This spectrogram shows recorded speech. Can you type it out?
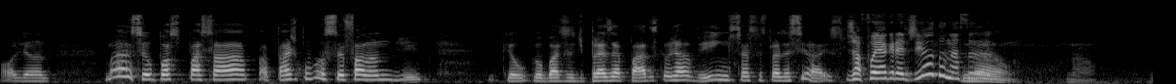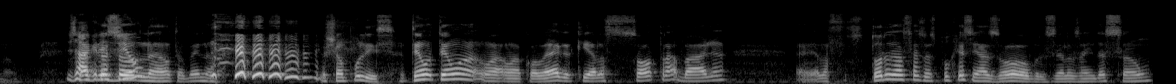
olhando. Mas eu posso passar a tarde com você falando de que eu, que eu de presepadas que eu já vi em sessões presenciais. Já foi agredido nessa? Não, não, não. Já Sabe agrediu? Sou... Não, também não. eu chamo polícia. Tem, tem uma, uma, uma, colega que ela só trabalha ela, todas as sessões, porque assim, as obras, elas ainda são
